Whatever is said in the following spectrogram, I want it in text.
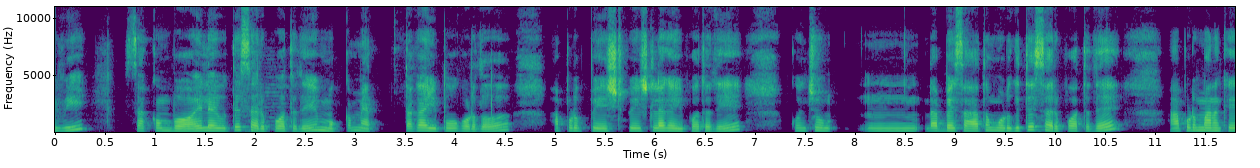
ఇవి సగం బాయిల్ అయితే సరిపోతుంది. ముక్క మెత్తగా అయిపోకూడదు. అప్పుడు పేస్ట్ పేస్ట్ లాగా అయిపోతుంది. కొంచెం డెబ్బై శాతం ఉడికితే సరిపోతుంది. అప్పుడు మనకి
